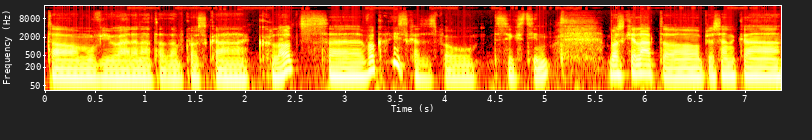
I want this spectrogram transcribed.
To mówiła Renata Dąbkowska-Kloc, e, wokalistka zespołu Sixteen. Boskie lato, piosenka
